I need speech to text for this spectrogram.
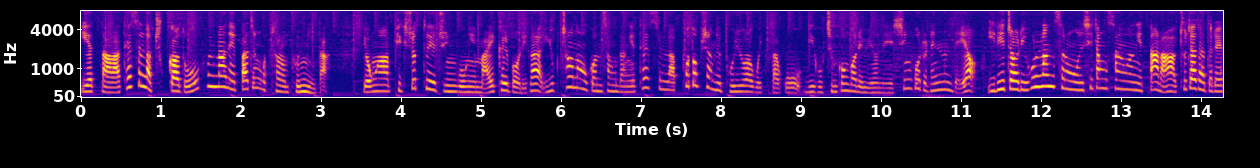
이에 따라 테슬라 주가도 혼란에 빠진 것처럼 보입니다. 영화 빅쇼트의 주인공인 마이클 버리가 6천억 원 상당의 테슬라 풋옵션을 보유하고 있다고 미국 증권거래위원회에 신고를 했는데요. 이리저리 혼란스러운 시장 상황에 따라 투자자들의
